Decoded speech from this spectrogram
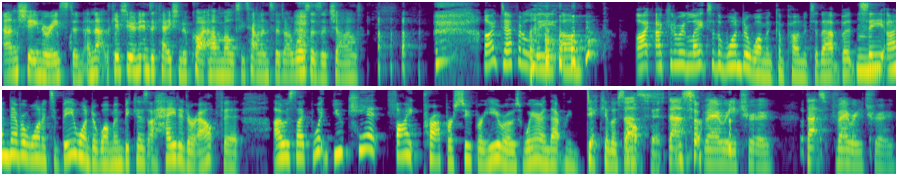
and sheena easton and that gives you an indication of quite how multi-talented i was as a child. I definitely um I, I can relate to the Wonder Woman component to that, but mm. see, I never wanted to be Wonder Woman because I hated her outfit. I was like, "What? You can't fight proper superheroes wearing that ridiculous that's, outfit." That's so- very true. That's very true.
